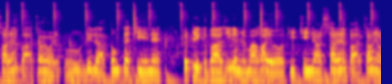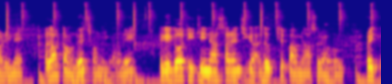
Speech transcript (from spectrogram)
စာရင်းပါအကြောင်းအရာတွေကိုလေ့လာသုံးသပ်ကြည့်ရင်လည်းလွတ်တိကဘာကြီးနဲ့မြန်မာကရောဒီကြီးညာစာရင်းပါအကြောင်းအရာတွေနဲ့ဘယ်တော့တောင်လွဲချော်နေပါလဲတကယ်ကောဒီကြီးညာစာရင်းကြီးကအလုပ်ဖြစ်ပါမလားဆိုတာကိုပြိတ္တ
